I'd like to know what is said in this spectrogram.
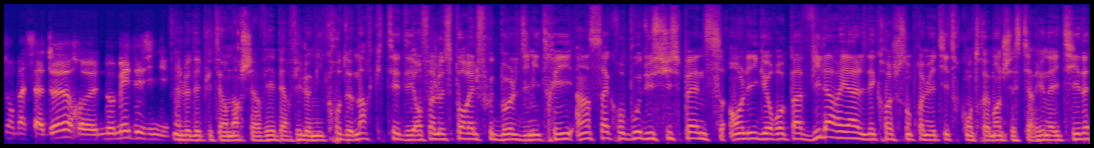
d'ambassadeur euh, nommé désigné. Le député En Marche Hervé Berville, le micro de Marc Tédé. Enfin, le sport et le football, Dimitri. Un sacre au bout du suspense en Ligue Europa. Villarreal décroche son premier titre contre Manchester United.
